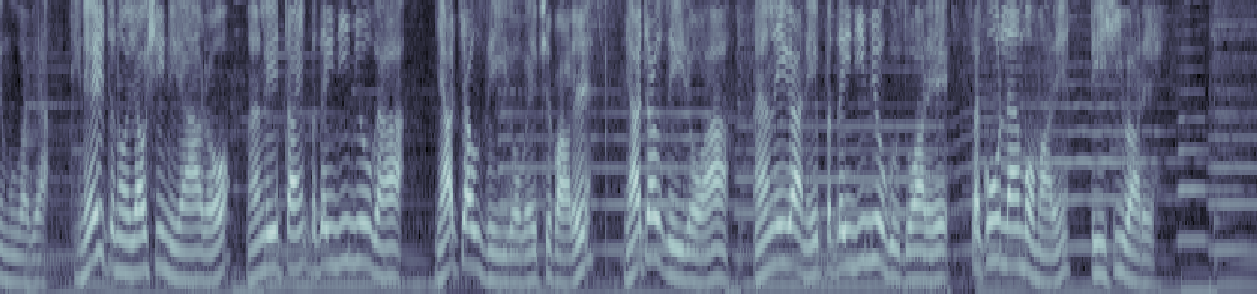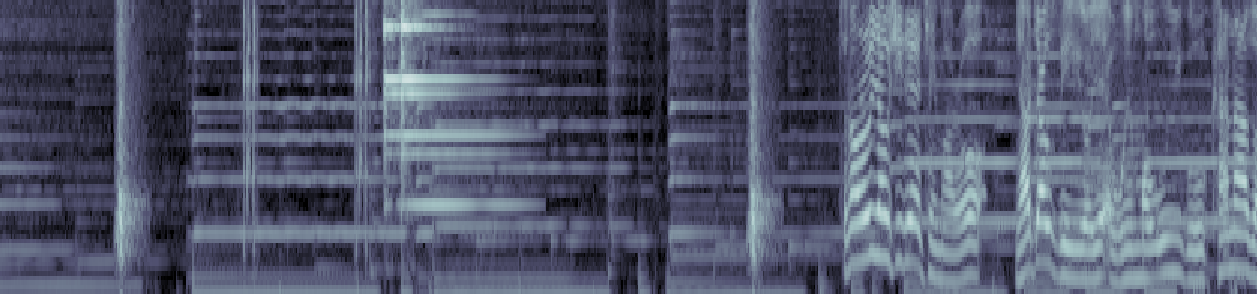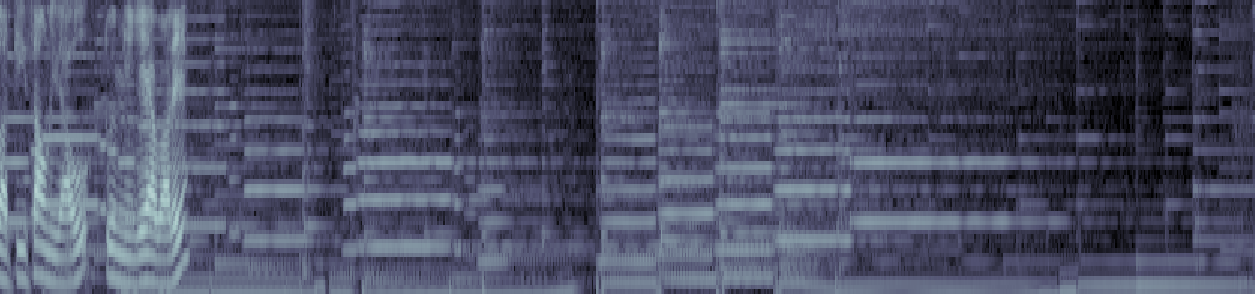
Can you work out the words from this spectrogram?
င်မှုပါဗျဒီနေ့ကျွန်တော်ရောက်ရှိနေတာကတော့မန္တလေးတိုင်းပသိမ်ကြီးမြို့ကညကြောက်စီတော်ပဲဖြစ်ပါတယ်ညကြောက်စီတော်ဟာမန္တလေးကနေပသိမ်ကြီးမြို့ကိုသွားတဲ့16လမ်းပေါ်မှာတင်တည်ရှိပါတယ်ကျွန်တော်တို့ရောက်ရှိတဲ့အချိန်မှာတော့မြကြောက်စီရောရဲ့အဝင်မုတ်ဦးကြီးကိုခမ်းနားစွာတီဆောက်နေတာကိုတွေ့မြင်ခဲ့ရပါတယ်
